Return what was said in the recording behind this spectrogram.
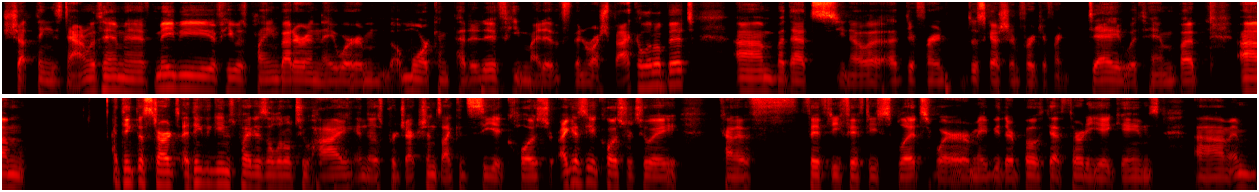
shut things down with him, and if maybe if he was playing better and they were more competitive, he might have been rushed back a little bit. Um, but that's you know a, a, different discussion for a different day with him. But um, I think the starts, I think the games played is a little too high in those projections. I could see it closer. I could see it closer to a kind of 50 50 splits where maybe they're both get 38 games. Um, and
